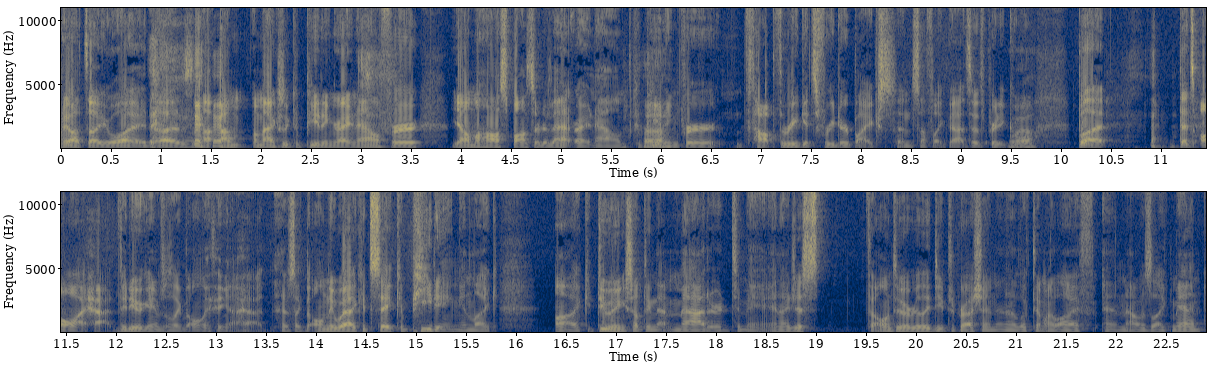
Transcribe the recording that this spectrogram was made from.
Yeah, I'll tell you what, it does. I, I'm I'm actually competing right now for Yamaha sponsored event right now. I'm competing for top three gets free dirt bikes and stuff like that. So it's pretty cool. Wow. But that's all I had. Video games was like the only thing I had. It was like the only way I could say competing and like uh, like doing something that mattered to me. And I just fell into a really deep depression. And I looked at my life and I was like, man,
